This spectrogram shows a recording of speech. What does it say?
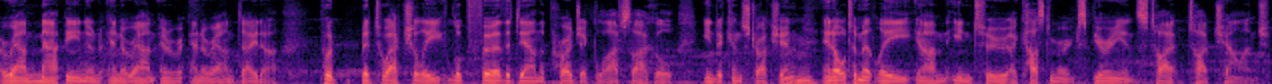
around mapping and, and around and, and around data, put, but to actually look further down the project lifecycle into construction and ultimately um, into a customer experience type type challenge.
